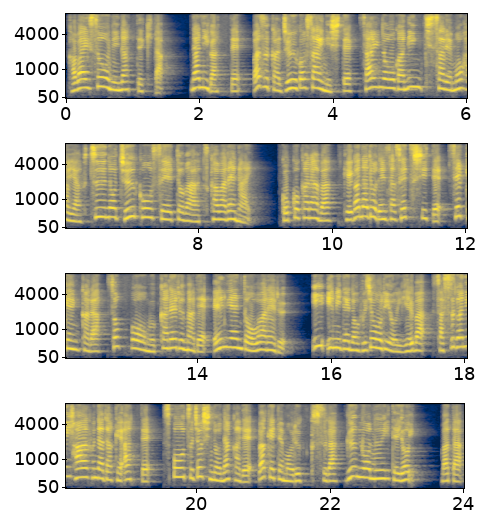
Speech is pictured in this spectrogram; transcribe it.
う。かわいそうになってきた。何がって、わずか15歳にして才能が認知されもはや普通の中高生とは扱われない。ここからは、怪我などで挫折して世間からそっぽを向かれるまで延々と追われる。いい意味での不条理を言えば、さすがにハーフなだけあって、スポーツ女子の中で分けてもルックスが群を抜いて良い。また、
